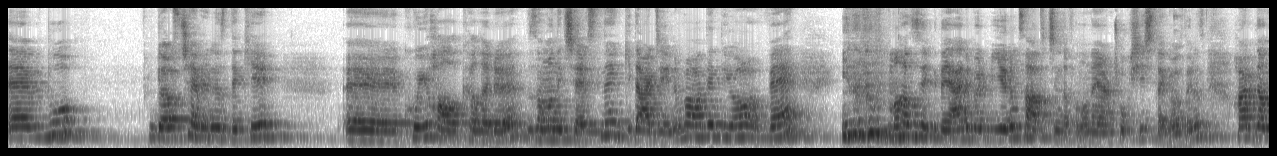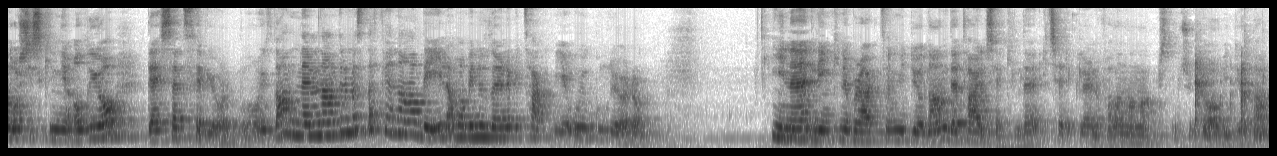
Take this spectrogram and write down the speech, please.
E, bu göz çevrenizdeki e, koyu halkaları zaman içerisinde gidereceğini vaat ediyor ve inanılmaz şekilde yani böyle bir yarım saat içinde falan eğer çok şişse gözleriniz harbiden de o şişkinliği alıyor. Dehşet seviyorum bunu. O yüzden nemlendirmesi de fena değil ama ben üzerine bir takviye uyguluyorum. Yine linkini bıraktığım videodan detaylı şekilde içeriklerini falan anlatmıştım çünkü o videoda.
